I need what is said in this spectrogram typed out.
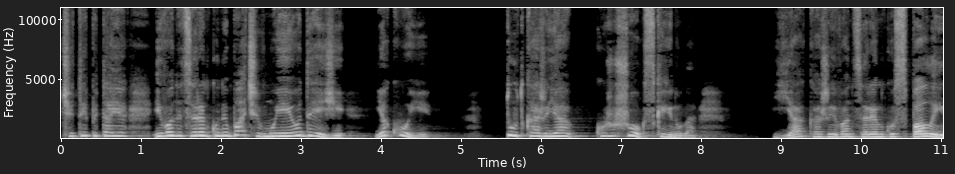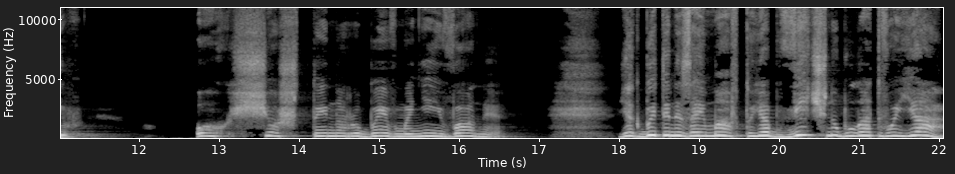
Чи ти, питає, Іване Царенко не бачив моєї одежі? Якої? Тут, каже, я кожушок скинула. Я, каже, Іван Царенко, спалив. Ох, що ж ти наробив мені, Іване? Якби ти не займав, то я б вічно була твоя.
